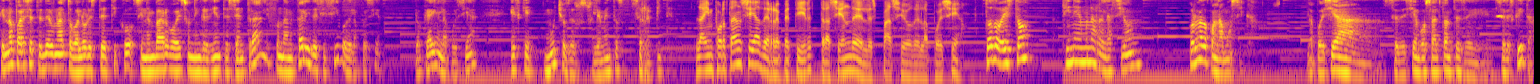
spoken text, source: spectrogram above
que no parece tener un alto valor estético, sin embargo es un ingrediente central y fundamental y decisivo de la poesía. Lo que hay en la poesía es que muchos de sus elementos se repiten. La importancia de repetir trasciende el espacio de la poesía. Todo esto tiene una relación, por un lado, con la música. La poesía se decía en voz alta antes de ser escrita,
